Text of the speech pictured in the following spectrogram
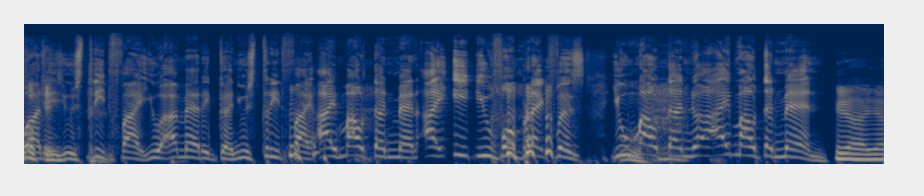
What okay. is you street fight? You American. You street fight. I mountain man. I eat you for breakfast. You mountain. I mountain man. Ya, ya,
